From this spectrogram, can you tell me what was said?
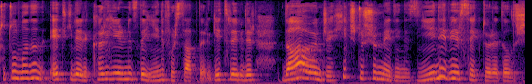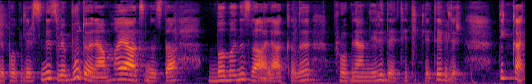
Tutulmanın etkileri kariyerinizde yeni fırsatları getirebilir. Daha önce hiç düşünmediğiniz yeni bir sektöre dalış yapabilirsiniz ve bu dönem hayatınızda babanızla alakalı problemleri de tetikletebilir. Dikkat!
